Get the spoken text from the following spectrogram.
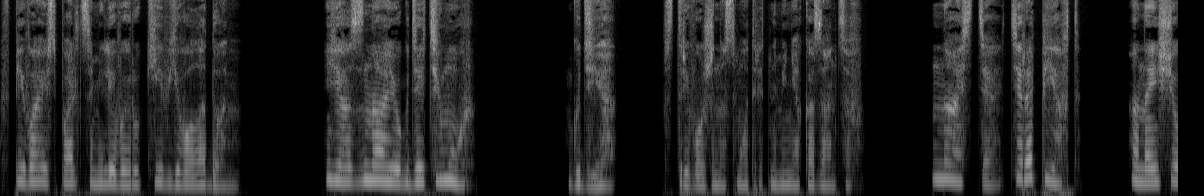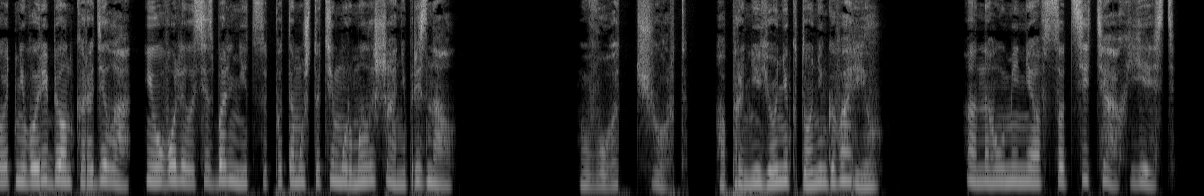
впиваюсь пальцами левой руки в его ладонь. «Я знаю, где Тимур!» «Где?» — встревоженно смотрит на меня Казанцев. «Настя, терапевт. Она еще от него ребенка родила и уволилась из больницы, потому что Тимур малыша не признал». «Вот чёрт, а про нее никто не говорил». «Она у меня в соцсетях есть.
